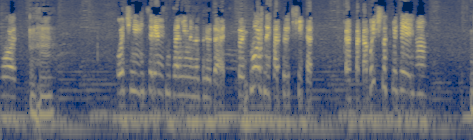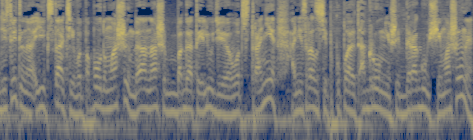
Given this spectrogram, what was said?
вот. Угу. Очень интересно за ними наблюдать. То есть можно их отличить от как обычных людей, но Действительно, и, кстати, вот по поводу машин, да, наши богатые люди вот в стране, они сразу себе покупают огромнейшие, дорогущие машины,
